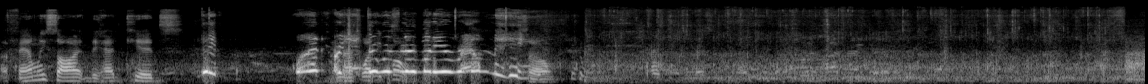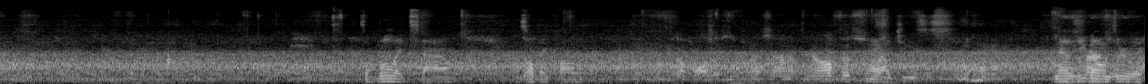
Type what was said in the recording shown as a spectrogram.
A family saw it. They had kids. They, what? Are you, there was nobody around me. So it's a bullet style. That's what they call it. Oh Jesus! Knows you going through it.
